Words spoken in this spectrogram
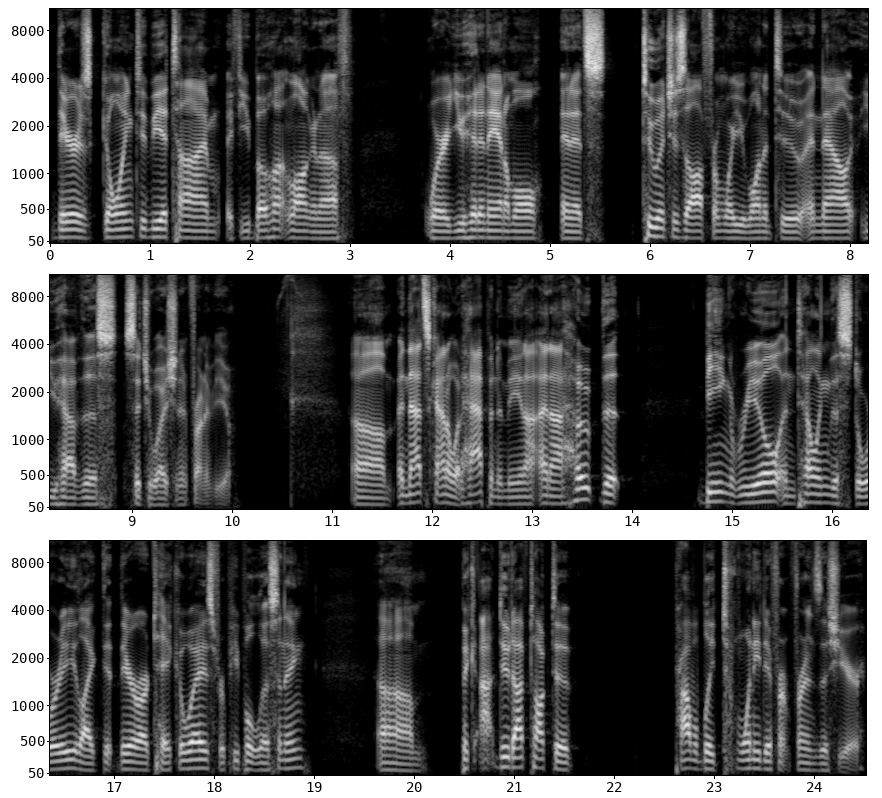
there is going to be a time if you bow hunt long enough where you hit an animal and it's two inches off from where you wanted to, and now you have this situation in front of you. Um, and that's kind of what happened to me. And I, and I hope that being real and telling this story, like that there are takeaways for people listening. Um, but I, dude, I've talked to probably 20 different friends this year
